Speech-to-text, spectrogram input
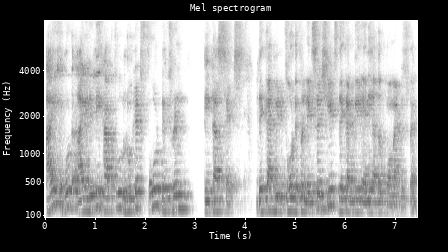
I would ideally have to look at four different data sets. They can be four different Excel sheets. They can be in any other format as well.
